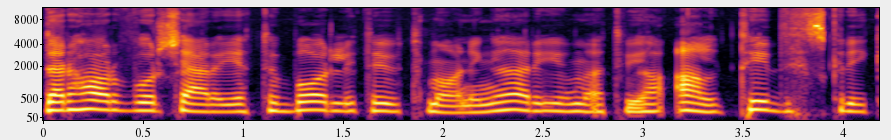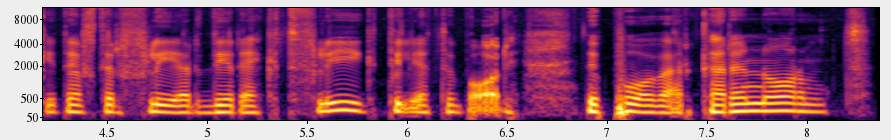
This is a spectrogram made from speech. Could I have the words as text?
Där har vår kära Göteborg lite utmaningar i och med att vi har alltid skrikit efter fler direktflyg till Göteborg. Det påverkar enormt.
